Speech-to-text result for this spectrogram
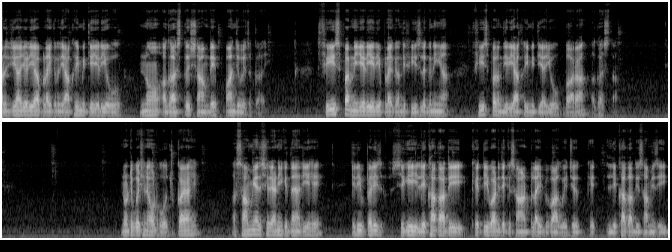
ਅਰਜ਼ੀਆਂ ਜਿਹੜੀਆਂ ਅਪਲਾਈ ਕਰਨ ਦੀ ਆਖਰੀ ਮਿਤੀ ਹੈ ਜਿਹੜੀ ਉਹ 9 ਅਗਸਤ ਸ਼ਾਮ ਦੇ 5 ਵਜੇ ਤੱਕ ਆਈ। ਫੀਸ ਭਰਨੀ ਜਿਹੜੀ ਇਹਦੀ ਅਪਲਾਈ ਕਰਨ ਦੀ ਫੀਸ ਲੱਗਣੀ ਆ। ਫੀਸ ਭਰਨ ਦੀ ਜਿਹੜੀ ਆਖਰੀ ਮਿਤੀ ਹੈ ਜੀ ਉਹ 12 ਅਗਸਤ ਆ। ਨੋਟੀਫਿਕੇਸ਼ਨ ਆਊਟ ਹੋ ਚੁੱਕਾ ਹੈ ਇਹ। ਅਸਾਮੀਆਂ ਦੀ ਸ਼੍ਰੇਣੀ ਕਿੱਦਾਂ ਆ ਜੀ ਇਹ? ਜਿਹੜੀ ਪਹਿਲੀ ਸੀਗੀ ਲੇਖਾਕਾਰ ਦੀ ਖੇਤੀਬਾੜੀ ਤੇ ਕਿਸਾਨ ਭਲਾਈ ਵਿਭਾਗ ਵਿੱਚ ਖੇ ਲੇਖਾਕਾਰ ਦੀ ਅਸਾਮੀ ਸੀ।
